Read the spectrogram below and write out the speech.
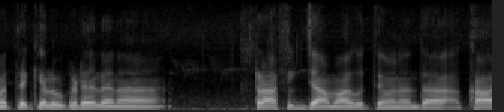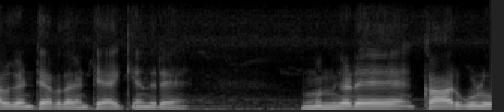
ಮತ್ತು ಕೆಲವು ಕಡೆ ಎಲ್ಲನ ಟ್ರಾಫಿಕ್ ಜಾಮ್ ಆಗುತ್ತೆ ಒಂದೊಂದು ಕಾಲು ಗಂಟೆ, ಅರ್ಧ ಗಂಟೆ. ಯಾಕೆಂದರೆ ಮುಂದ್ಗಡೆ ಕಾರ್ಗಳು,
